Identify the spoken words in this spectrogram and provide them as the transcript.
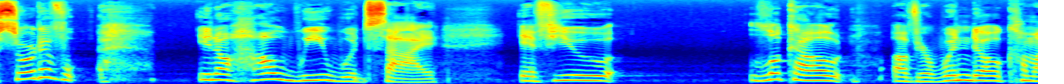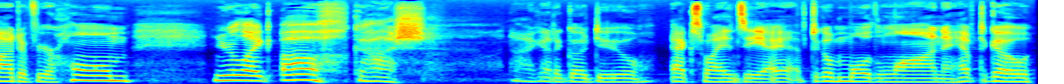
sort of, you know, how we would sigh if you look out of your window, come out of your home, and you're like, oh gosh, I got to go do X, Y, and Z. I have to go mow the lawn. I have to go,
